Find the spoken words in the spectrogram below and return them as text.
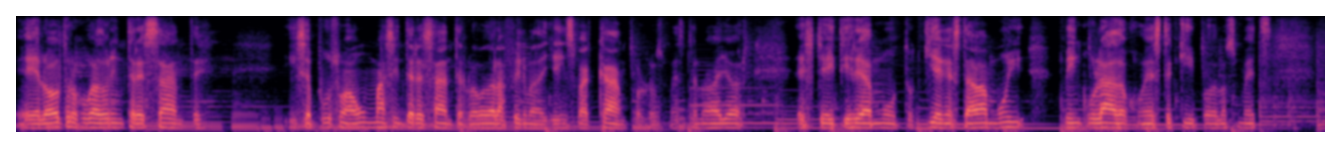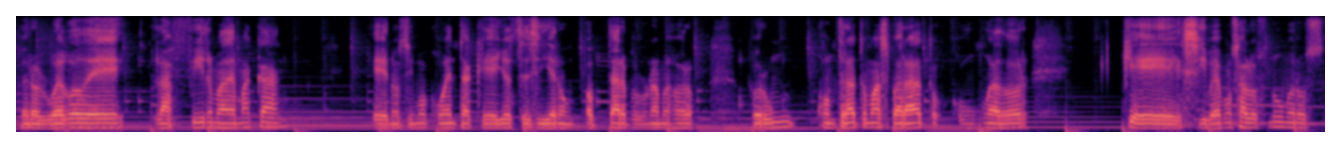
El otro jugador interesante y se puso aún más interesante luego de la firma de James McCann por los Mets de Nueva York es JT Realmuto, quien estaba muy vinculado con este equipo de los Mets, pero luego de la firma de McCann eh, nos dimos cuenta que ellos decidieron optar por una mejor, por un contrato más barato con un jugador que si vemos a los números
